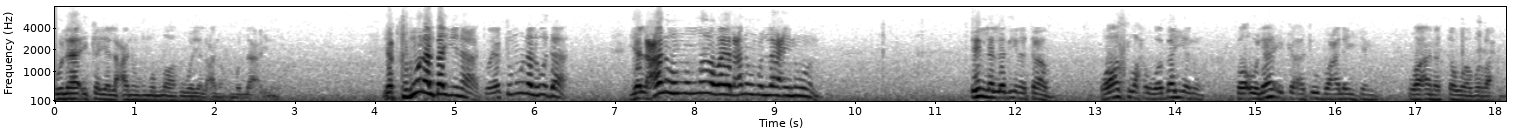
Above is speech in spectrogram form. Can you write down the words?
أولئك يلعنهم الله ويلعنهم اللاعنون. يكتمون البينات ويكتمون الهدى. يلعنهم الله ويلعنهم اللاعنون. إلا الذين تابوا وأصلحوا وبينوا فأولئك أتوب عليهم وأنا التواب الرحيم.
